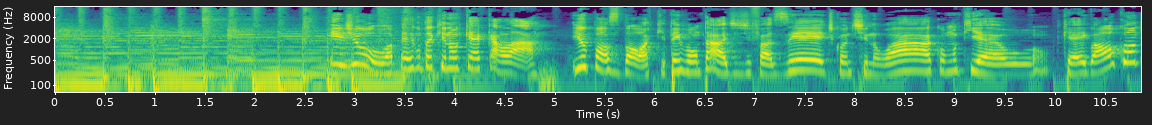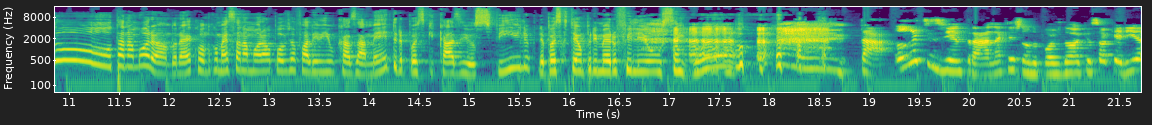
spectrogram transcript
Ju, a pergunta que não quer calar. E o pós-doc, tem vontade de fazer, de continuar? Como que é o. Que é igual quando tá namorando, né? Quando começa a namorar, o povo já fala e o casamento, depois que casa e os filhos, depois que tem o primeiro filho e o segundo. tá, antes de entrar na questão do pós-doc, eu só queria.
